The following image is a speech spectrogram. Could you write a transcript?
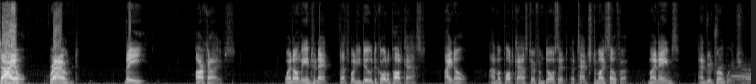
Dial round the archives. When on the internet, that's what you do to call a podcast. I know. I'm a podcaster from Dorset attached to my sofa. My name's Andrew Trowbridge.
